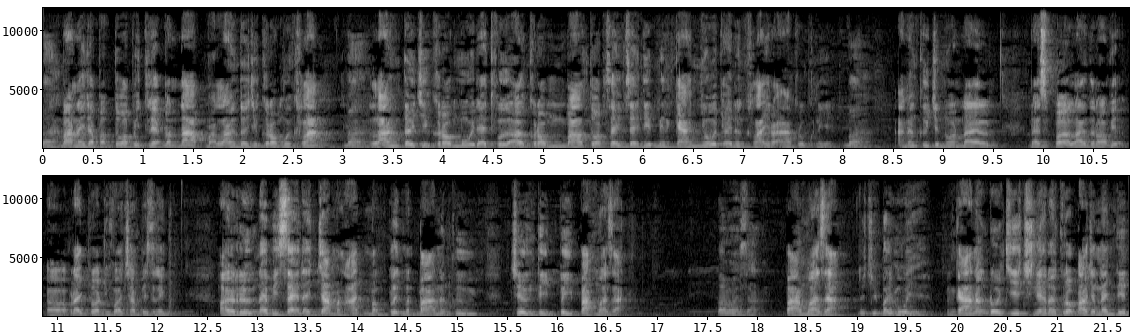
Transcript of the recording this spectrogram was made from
បាទបានន័យថាបន្ទាប់ពីធ្លាក់ដុនដាបបាទឡើងទៅជាក្រុមមួយខ្លាំងបាទឡើងទៅជាក្រុមមួយដែលធ្វើឲ្យក្រុមបាល់ទាត់ផ្សេងផ្សេងៗទៀតមានការញោចហើយនឹងខ្លាចរអាគ្រប់គ្នាបាទអាហ្នឹងគឺចំនួនដែលដែល Spurs ឡើងទៅដល់វាអឺផ្ដាច់ព្រាត់ UEFA Champions League ហើយរឿងដែលពិសេសដែលចាំមិនអាចបំភ្លេចមិនបានហ្នឹងគឺជើងទី2ប៉ះមួយអាសាក់បាទមកសា ប៉ះមួយអាសាក់ដូចជា3 1ហ៎កាលហ្នឹងដូចជាឈ្នះដោយគ្រាប់បាល់ចំណេញទៀត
